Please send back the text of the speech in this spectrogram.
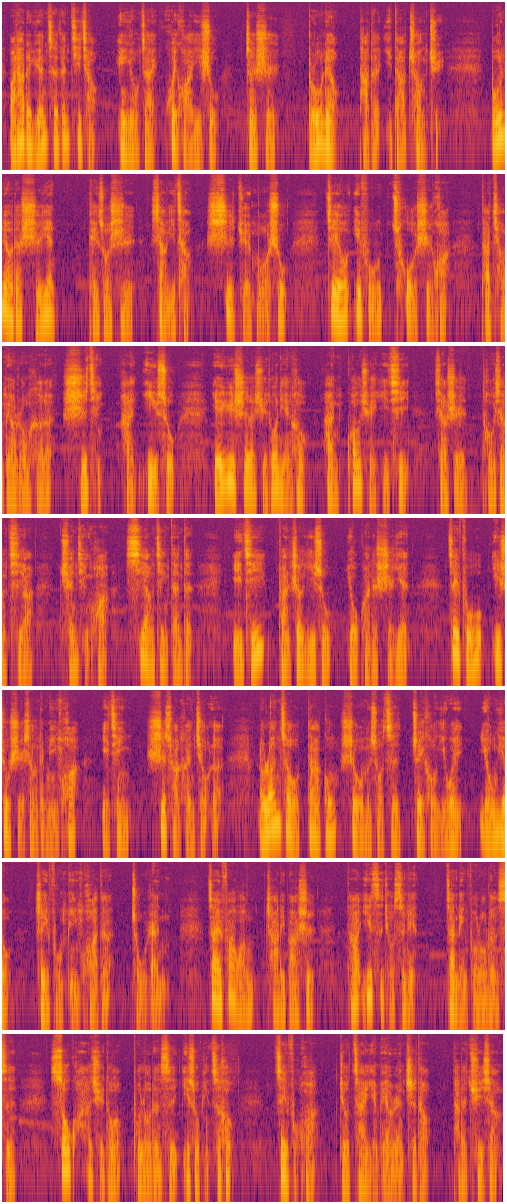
把它的原则跟技巧运用在绘画艺术，这是 Brunel 他的一大创举。Brunel 的实验可以说是像一场视觉魔术，借由一幅错视画，他巧妙融合了实景和艺术，也预示了许多年后和光学仪器，像是投像器啊、全景画、西洋镜等等，以及反射艺术。有关的实验，这幅艺术史上的名画已经失传很久了。罗兰佐大公是我们所知最后一位拥有这幅名画的主人。在法王查理八世，他一四九四年占领佛罗伦斯，搜刮了许多佛罗伦斯艺术品之后，这幅画就再也没有人知道它的去向了。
